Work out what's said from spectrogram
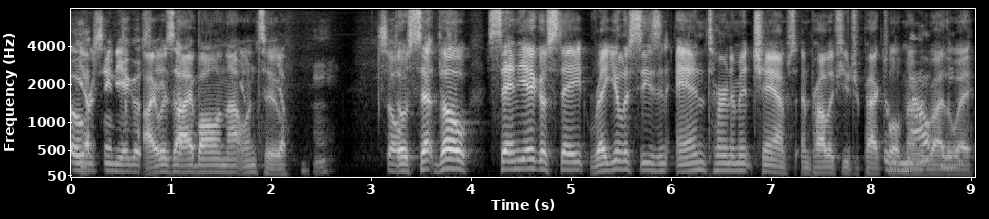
over Yep. San Diego State. I was eyeballing that one too. Mm-hmm. So Though, though San Diego State regular season and tournament champs and probably future Pac-12 member, by the Mountain- way.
